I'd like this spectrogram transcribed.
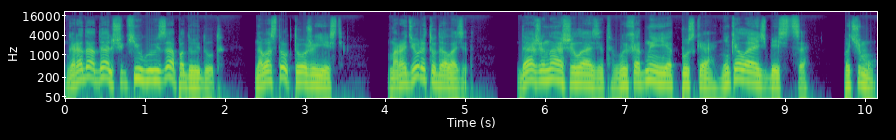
Города дальше к югу и западу идут. На восток тоже есть. Мародеры туда лазят. Даже наши лазят, выходные и отпуска. Николаевич бесится. Почему?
